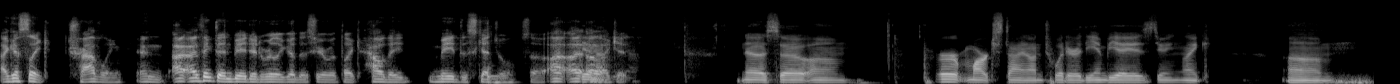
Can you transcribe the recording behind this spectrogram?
I guess like traveling. And I, I think the NBA did really good this year with like how they made the schedule. So I I, I like it. No, so um per Mark Stein on Twitter, the NBA is doing like um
